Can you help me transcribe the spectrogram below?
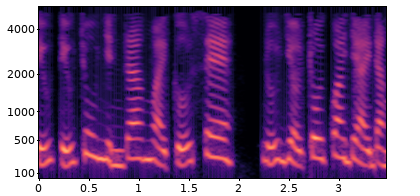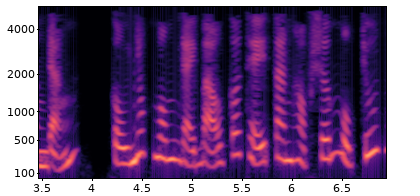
tiểu tiểu chu nhìn ra ngoài cửa xe, nửa giờ trôi qua dài đằng đẵng, cậu nhóc mong đại bảo có thể tan học sớm một chút,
